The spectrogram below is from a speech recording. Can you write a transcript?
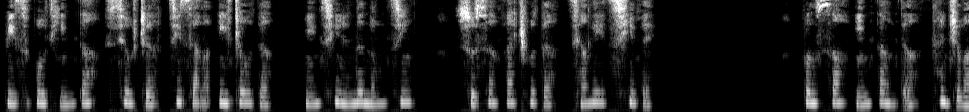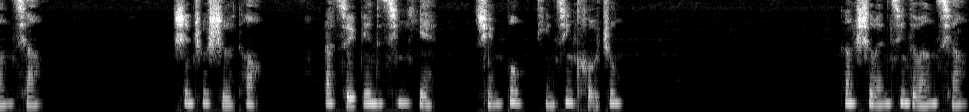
鼻子不停的嗅着积攒了一周的年轻人的浓精所散发出的强烈气味，风骚淫荡的看着王强，伸出舌头，把嘴边的精液全部舔进口中。刚射完精的王强，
